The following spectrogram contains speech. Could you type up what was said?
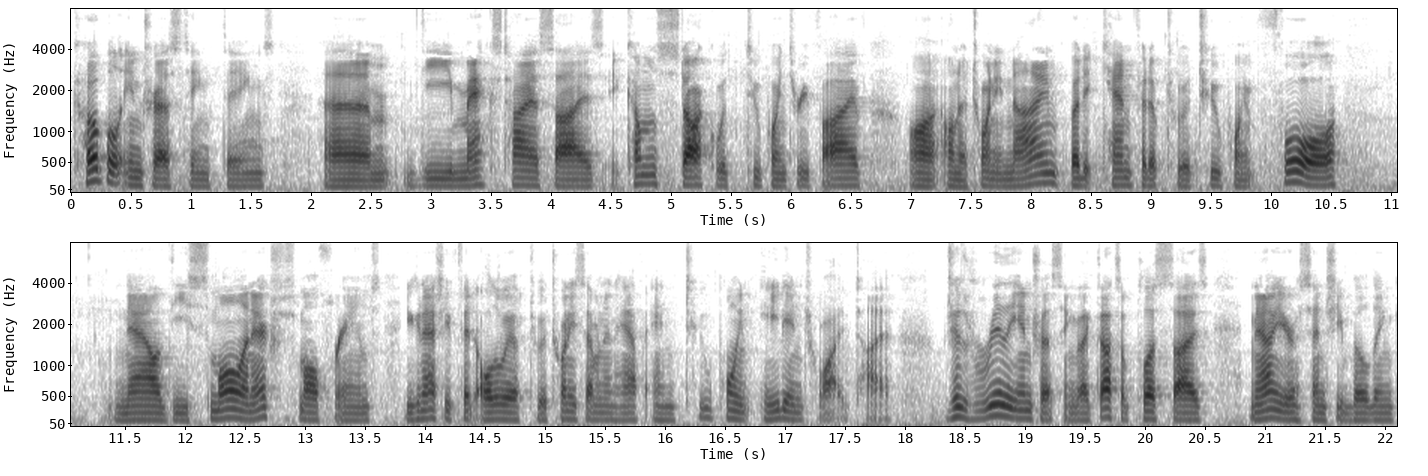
Couple interesting things. Um, the max tire size, it comes stock with 2.35 on, on a 29, but it can fit up to a 2.4. Now the small and extra small frames, you can actually fit all the way up to a 27.5 and 2.8 inch wide tire, which is really interesting. Like that's a plus size. Now you're essentially building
